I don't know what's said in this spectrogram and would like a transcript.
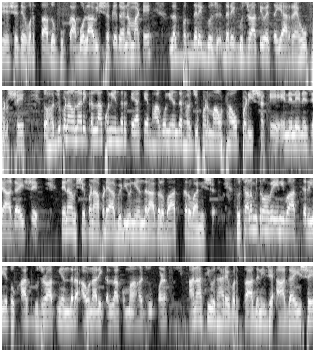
જે છે તે વરસાદો, ભૂકા બોલાવી શકે તો એના માટે લગભગ દરેક દરેક ગુજરાતીઓએ તૈયાર રહેવું પડશે. તો હજુ પણ આવનારી કલાકોની અંદર કયા કયા ભાગોની અંદર હજુ પણ માવઠાઓ પડી શકે એને લઈને જે આગાહી છે તેના વિશે પણ આપણે આ વિડીયોની અંદર આગળ વાત કરવાની છે. તો ચાલો મિત્રો, હવે એની વાત કરી લઈએ તો ખાસ ગુજરાતની અંદર આવનારી કલાકોમાં હજુ પણ આનાથી વધારે વરસાદની જે આગાહી છે.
